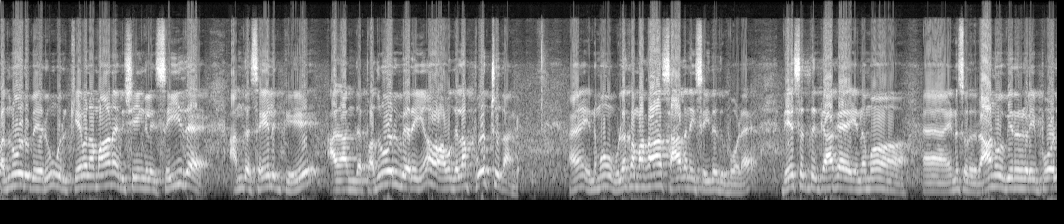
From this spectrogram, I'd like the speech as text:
பதினோரு பேரும் ஒரு கேவலமான விஷயங்களை செய்த அந்த செயலுக்கு அந்த பதினோரு பேரையும் அவங்கெல்லாம் போற்றுறாங்க. என்னமோ உலகமகா சாதனை செய்தது போல தேசத்துக்காக என்னமோ என்ன சொல்றது ராணுவ வீரர்களைப் போல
